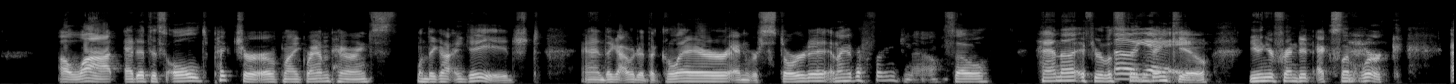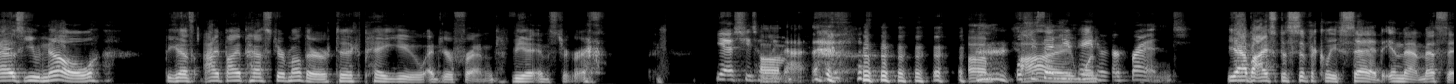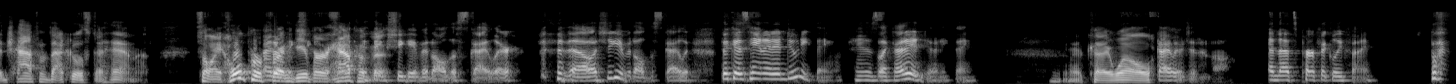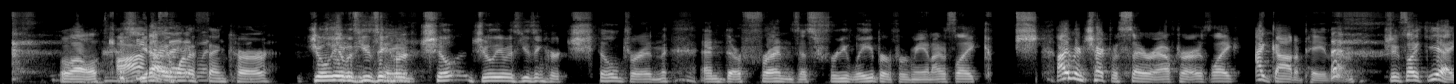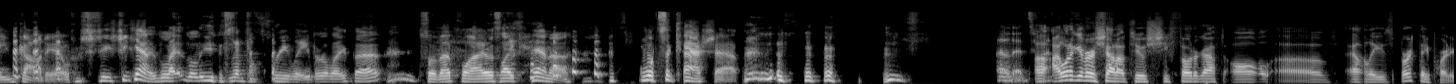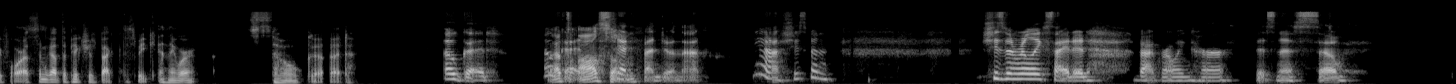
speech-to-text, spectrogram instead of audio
a lot edit this old picture of my grandparents when they got engaged. And they got rid of the glare and restored it. And I have a fringe now. So, Hannah, if you're listening, thank you. You and your friend did excellent work. As you know, because I bypassed your mother to pay you and your friend via Instagram. Yeah, she told me Um, that. Um, well, she said you paid want- her friend. Yeah, but I specifically said in that message half of that goes to Hannah. So I hope her I friend gave she her did. half I of think it. she gave it all to Skylar. no, she gave it all to Skylar because Hannah didn't do anything. Hannah's like, I didn't do anything. Okay, well, Skylar did it all, and that's perfectly fine. well, I, yeah. decided want to thank her. Julia she was using her chil- Julia was using her children and their friends as free labor for me, and I was like, Psh. I even checked with Sarah after. I was like, I gotta pay them. She's like, Yeah, you got to. She she can't let use them for free labor like that. So that's why I was like, Hannah, what's a cash app? Oh, that's Uh. I want to give her a shout out too. She photographed all of Ellie's birthday party for us and we got the pictures back this week, and they were so good. Oh, good. Oh, That's good. She awesome. had fun doing that. Yeah, she's been she's been really excited about growing her business. So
